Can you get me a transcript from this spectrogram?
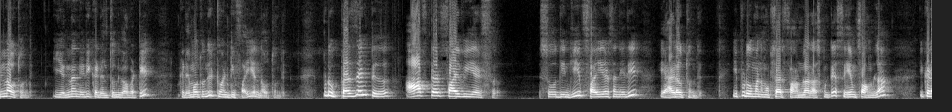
N అవుతుంది. ఈ ఎన్ అనేది ఇక్కడ వెళ్తుంది కాబట్టి ఇక్కడ ఏమవుతుంది? ట్వంటీ ఫైవ్ ఎన్ అవుతుంది. ఇప్పుడు present after five years so దీనికి ఫైవ్ ఇయర్స్ అనేది యాడ్ అవుతుంది. ఇప్పుడు మనం ఒకసారి ఫార్ములా రాసుకుంటే సేమ్ ఫార్ములా. ఇక్కడ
